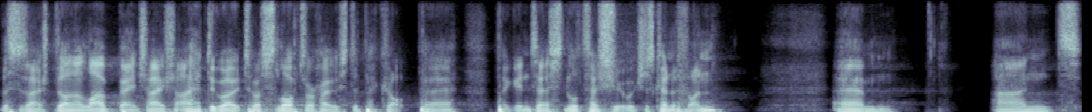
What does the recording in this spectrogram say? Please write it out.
this is actually done on a lab bench. I, actually, I had to go out to a slaughterhouse to pick up uh, pig intestinal tissue, which is kind of fun. Um, and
